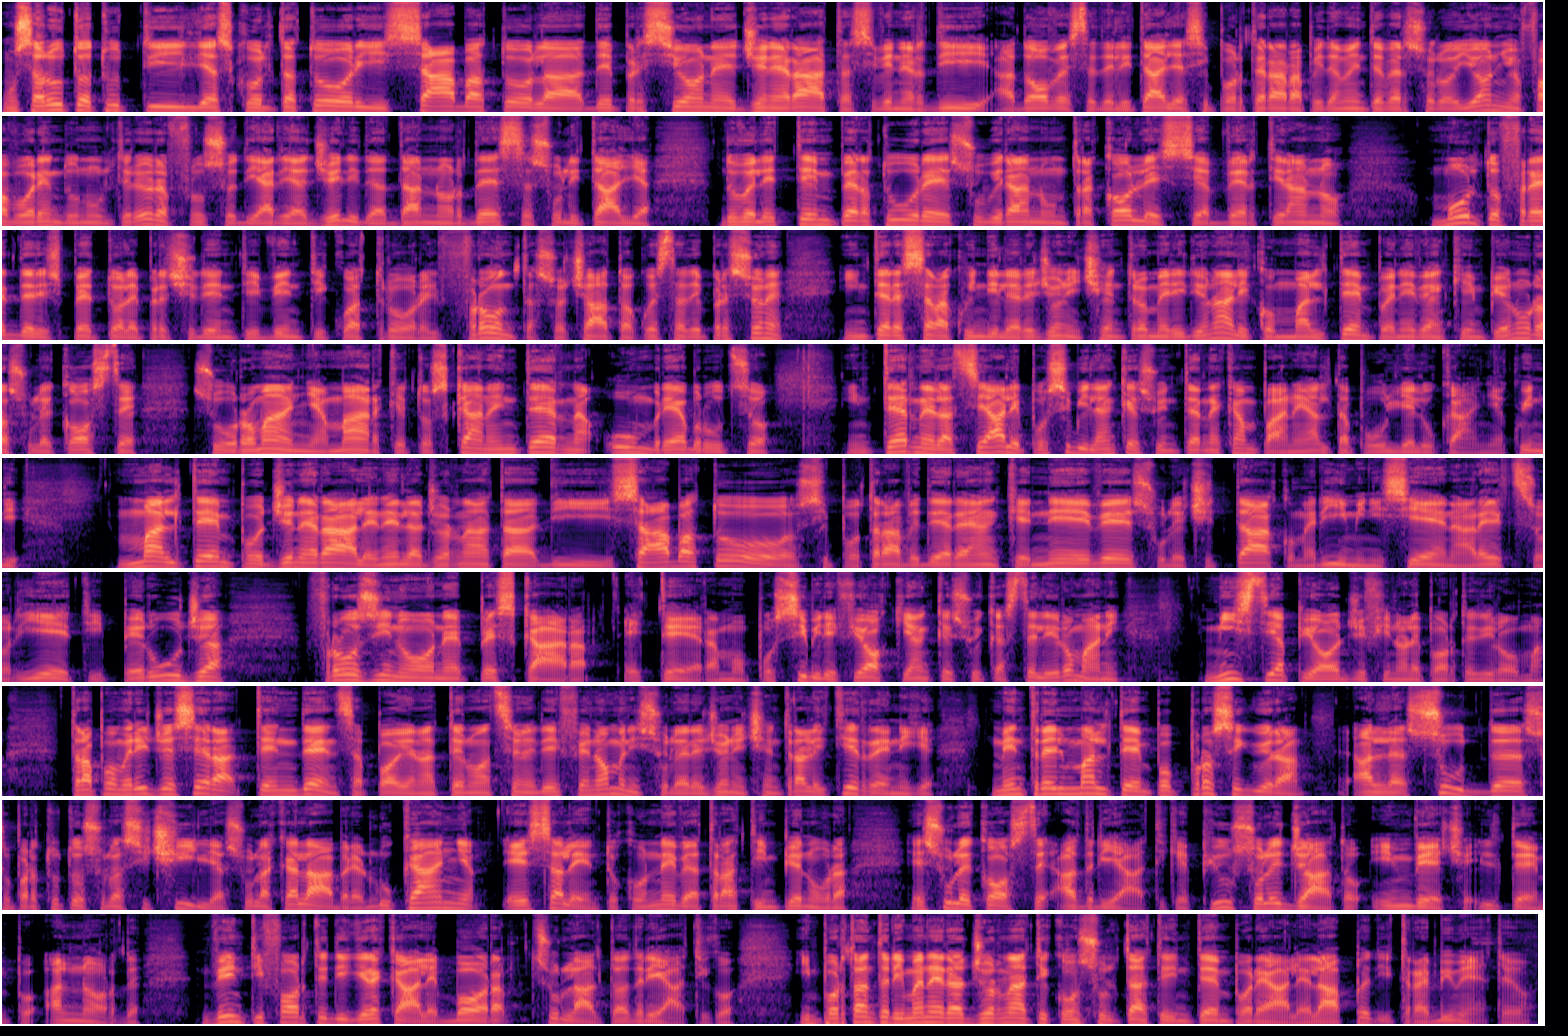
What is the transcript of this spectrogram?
Un saluto a tutti gli ascoltatori. Sabato la depressione generatasi venerdì ad ovest dell'Italia si porterà rapidamente verso lo Ionio, favorendo un ulteriore afflusso di aria gelida da nord-est sull'Italia, dove le temperature subiranno un tracollo e si avvertiranno molto fredde rispetto alle precedenti 24 ore. Il fronte associato a questa depressione interesserà quindi le regioni centro-meridionali con maltempo e neve anche in pianura sulle coste su Romagna, Marche, Toscana interna, Umbria e Abruzzo, interne laziali e possibile anche su interne campane, Alta Puglia e Lucania. Quindi Maltempo generale nella giornata di sabato, si potrà vedere anche neve sulle città come Rimini, Siena, Arezzo, Rieti, Perugia, Frosinone, Pescara e Teramo. Possibili fiocchi anche sui castelli romani, misti a piogge fino alle porte di Roma. Tra pomeriggio e sera tendenza poi a un'attenuazione dei fenomeni sulle regioni centrali tirreniche, mentre il maltempo proseguirà al sud, soprattutto sulla Sicilia, sulla Calabria, Lucagna e Salento, con neve a tratti in pianura e sulle coste adriatiche. Più soleggiato invece il tempo al nord. Venti forti di Grecale, Bora sull'Alto Adriatico. Importante rimanere aggiornati e consultate in tempo reale l'app di Trebi Meteo.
